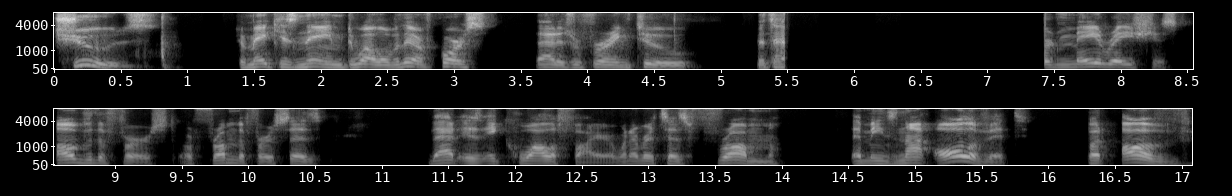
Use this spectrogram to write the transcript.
choose to make his name dwell over there. Of course, that is referring to the word Meirashis of the first or from the first says that is a qualifier. Whenever it says from, that means not all of it, but of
